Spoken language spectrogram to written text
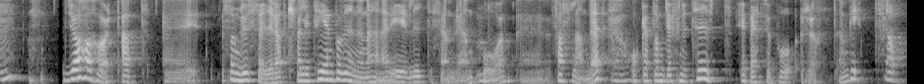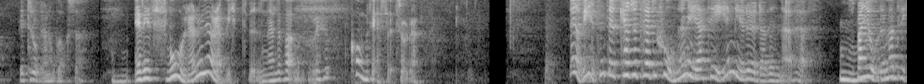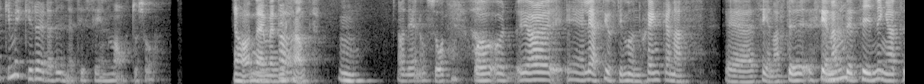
Jag har hört att, eh, som du säger, att kvaliteten på vinerna här är lite sämre än på eh, fastlandet. Och att de definitivt är bättre på rött än vitt. Ja, det tror jag nog också. Är det svårare att göra vitt vin? Eller vad, hur kommer det sig, tror du? Jag vet inte, kanske traditionen är att det är mer röda viner här. Mm. Spanjorerna dricker mycket röda viner till sin mat och så. Ja, nej men det är sant. Mm. Ja, det är nog så. Och, och jag eh, läste just i Munskänkarnas eh, senaste, senaste tidning att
